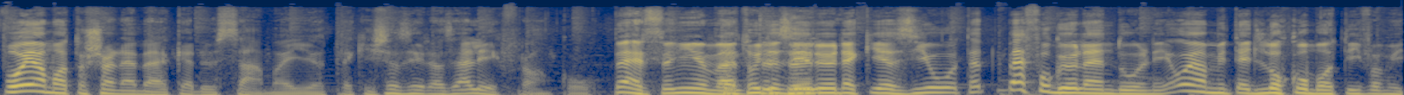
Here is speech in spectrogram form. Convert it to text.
folyamatosan emelkedő számai jöttek, és azért az elég frankó. Persze, nyilván. Tehát, hogy azért ő neki ez jó, tehát be fog ő lendulni, olyan, mint egy lokomotív, ami...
